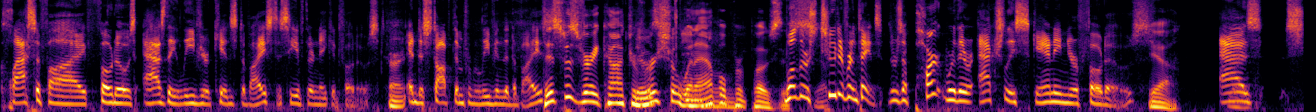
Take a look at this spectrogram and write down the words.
classify photos as they leave your kid's device to see if they're naked photos Right. and to stop them from leaving the device. This was very controversial when Apple proposed this. well, there's two different things. There's a part where they're actually scanning your photos yeah. as s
